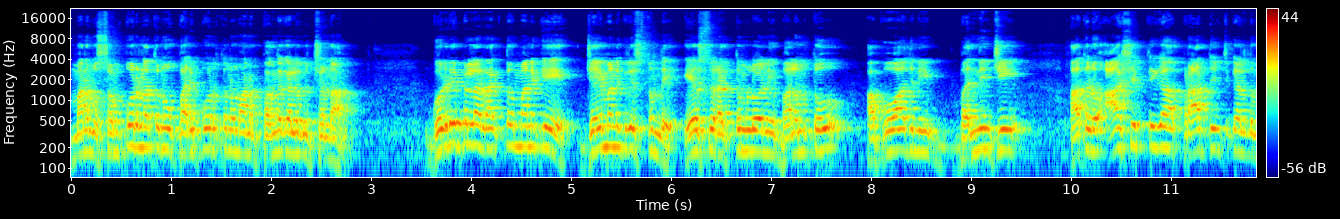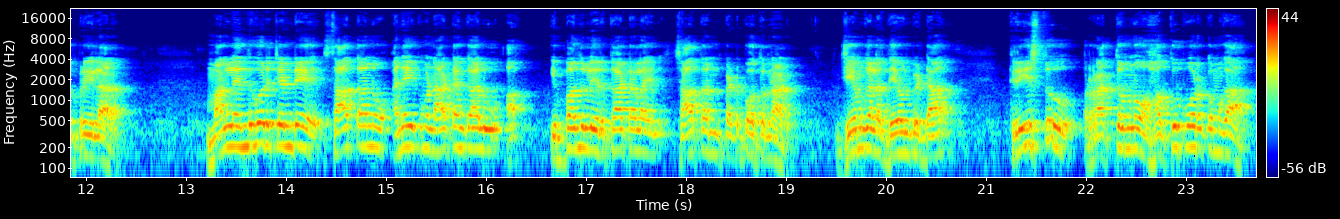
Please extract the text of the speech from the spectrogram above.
మనము సంపూర్ణతను పరిపూర్తను మనం పొందగలుగుచున్నాం. గొర్రెపిల్ల రక్తం మనకి జయమనుగ్రహిస్తుంది. ఏసు రక్తంలోని బలంతో అపవాదిని బంధించి అతడు ఆసక్తిగా ప్రార్థించగలదు ప్రియులార. మనల్ని ఎందుకు అంటే సాతాను అనేకమైన ఆటంకాలు ఇబ్బందులు ఇరకాటాల సాతాను పెట్టబోతున్నాడు. జీవగల దేవుని బిడ్డ క్రీస్తు రక్తంను హక్కుపూర్వకంగా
